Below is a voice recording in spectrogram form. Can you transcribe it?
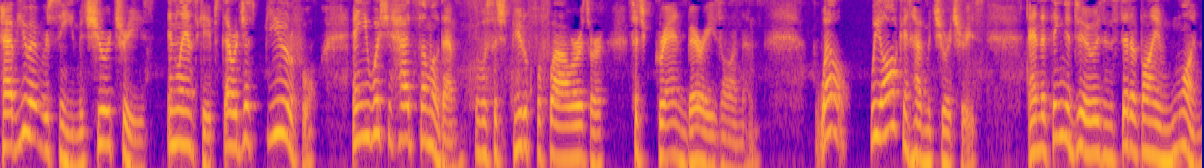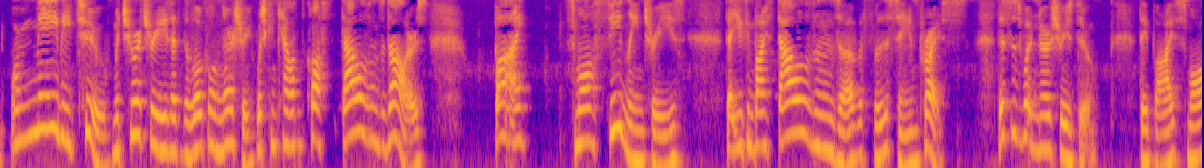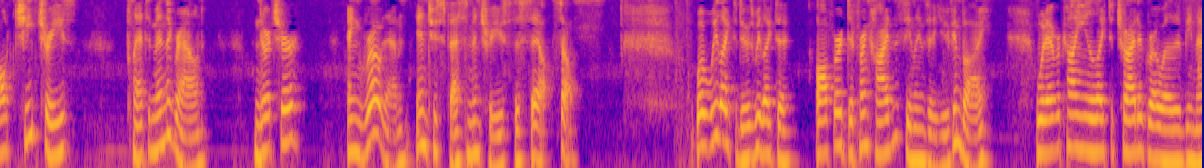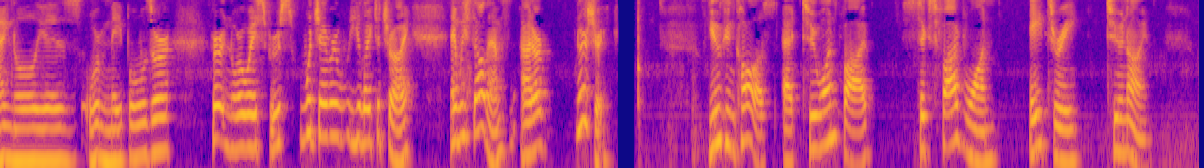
Have you ever seen mature trees in landscapes that were just beautiful and you wish you had some of them with such beautiful flowers or such grand berries on them? Well, we all can have mature trees. And the thing to do is instead of buying one or maybe two mature trees at the local nursery, which can cost thousands of dollars, buy small seedling trees that you can buy thousands of for the same price. This is what nurseries do. They buy small, cheap trees, plant them in the ground, nurture, and grow them into specimen trees to sell. So, what we like to do is we like to offer different kinds of seedlings that you can buy whatever kind you like to try to grow, whether it be magnolias or maples or, or Norway spruce, whichever you like to try, and we sell them at our nursery. You can call us at 215 651 8329.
